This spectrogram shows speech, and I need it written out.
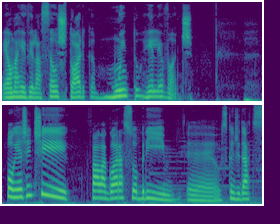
é uma revelação histórica muito relevante. Bom, e a gente fala agora sobre é, os candidatos,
